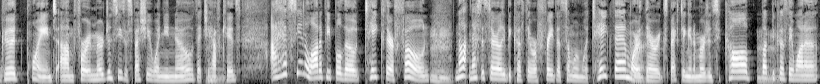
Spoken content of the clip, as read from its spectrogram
Good point. Um, for emergencies, especially when you know that you have mm-hmm. kids, I have seen a lot of people though take their phone, mm-hmm. not necessarily because they were afraid that someone would take them or they're expecting an emergency call, but mm-hmm. because they want to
